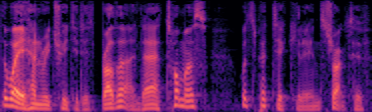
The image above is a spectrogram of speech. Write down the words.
The way Henry treated his brother and heir Thomas was particularly instructive.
